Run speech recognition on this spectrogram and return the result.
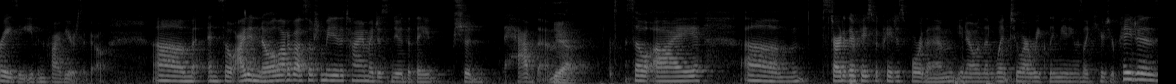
crazy even five years ago. Um, and so I didn't know a lot about social media at the time. I just knew that they should have them. Yeah. So I um, started their Facebook pages for them, you know, and then went to our weekly meeting. Was like, here's your pages,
